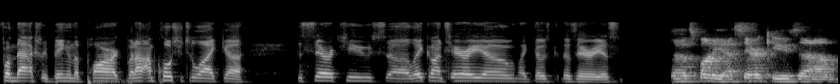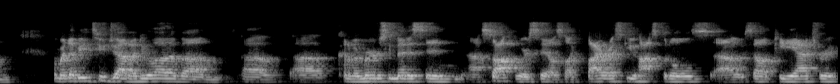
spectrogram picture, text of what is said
from actually being in the park. But I'm closer to like uh, the Syracuse, uh, Lake Ontario, like those those areas. That's funny. Yeah, Syracuse. Um, for my W-2 job, I do a lot of um, uh, uh, kind of emergency medicine uh, software sales, like fire rescue hospitals. Uh, we sell a pediatric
